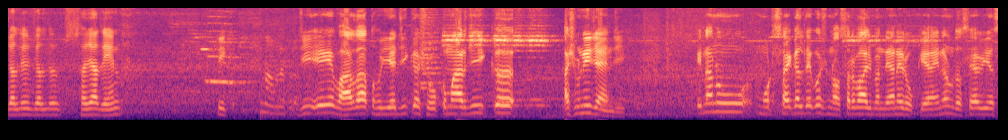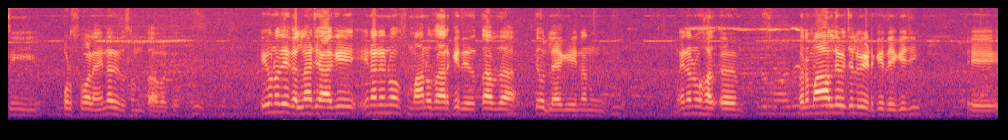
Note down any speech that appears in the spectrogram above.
ਜਲਦੀ ਤੋਂ ਜਲਦ ਸਜ਼ਾ ਦੇਣ। ਠੀਕ ਜੀ ਇਹ ਵਾਰਦਾਤ ਹੋਈ ਹੈ ਜੀ ਇੱਕ ਅਸ਼ੋਕ ਕੁਮਾਰ ਜੀ ਇੱਕ ਅਸ਼ਵਨੀ ਜੈਨ ਜੀ। ਇਹਨਾਂ ਨੂੰ ਮੋਟਰਸਾਈਕਲ ਤੇ ਕੁਝ ਨੌਸਰਵਾਜ ਬੰਦਿਆਂ ਨੇ ਰੋਕਿਆ। ਇਹਨਾਂ ਨੂੰ ਦੱਸਿਆ ਵੀ ਅਸੀਂ ਪੁਲਿਸ ਵਾਲੇ ਇਹਨਾਂ ਦੇ ਦੱਸਣ ਮੁਤਾਬਕ। ਇਹ ਉਹਨਾਂ ਦੀਆਂ ਗੱਲਾਂ 'ਚ ਆ ਗਏ ਇਹਨਾਂ ਨੇ ਉਹਨੂੰ ਸਮਾਨ ਉਤਾਰ ਕੇ ਦੇ ਦਿੱਤਾ ਆਪਦਾ ਤੇ ਉਹ ਲੈ ਗਏ ਇਹਨਾਂ ਨੂੰ। ਇਹਨਾਂ ਨੂੰ ਰੁਮਾਲ ਦੇ ਵਿੱਚ ਲਵੇਟ ਕੇ ਦੇ ਗਏ ਜੀ ਤੇ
